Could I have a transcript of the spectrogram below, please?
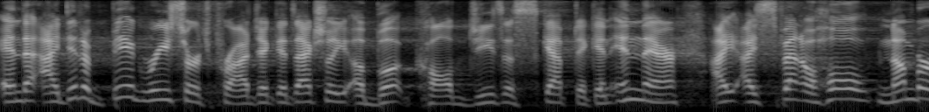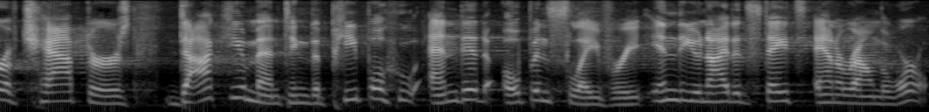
And that I did a big research project. It's actually a book called Jesus Skeptic. And in there, I, I spent a whole number of chapters documenting the people who ended open slavery in the United States and around the world.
